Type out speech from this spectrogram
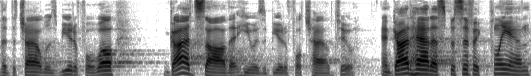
that the child was beautiful. Well, God saw that he was a beautiful child too. And God had a specific plan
